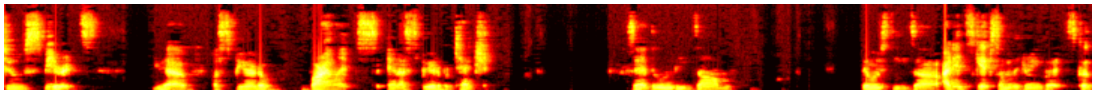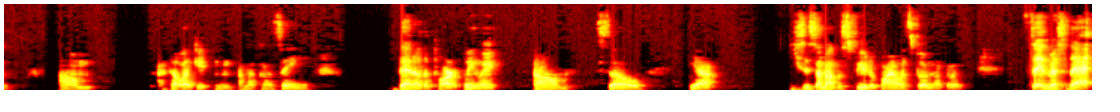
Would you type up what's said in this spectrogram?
two spirits. You have a spirit of violence and a spirit of protection." Said there were these um there was these uh I did skip some of the dream, but it's because um I felt like it. I'm not gonna say that other part, but anyway. Um, so yeah, he said something about the spirit of violence, but I'm not gonna say the rest of that.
